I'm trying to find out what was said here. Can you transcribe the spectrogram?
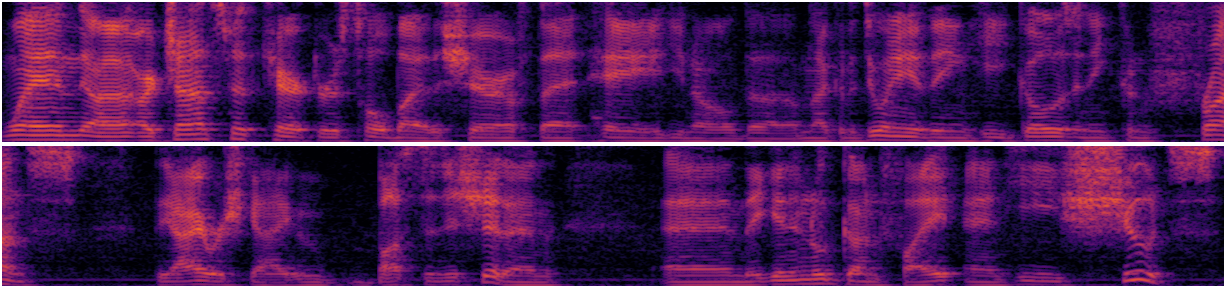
when uh, our John Smith character is told by the sheriff that, hey, you know, the, I'm not going to do anything, he goes and he confronts the Irish guy who busted his shit in, and they get into a gunfight, and he shoots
